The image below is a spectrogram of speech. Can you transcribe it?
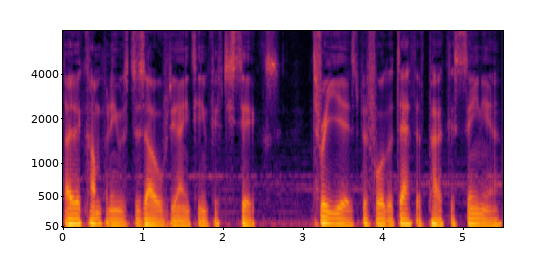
though the company was dissolved in 1856 three years before the death of Purkess Sr.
